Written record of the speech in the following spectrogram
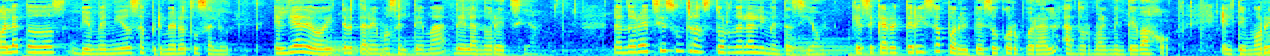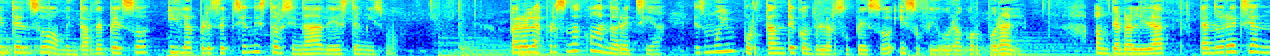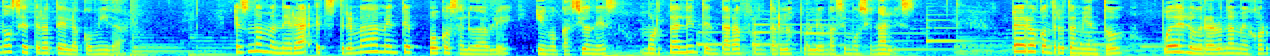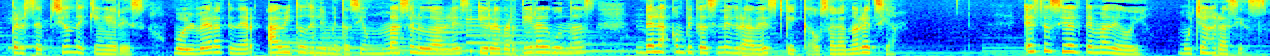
Hola a todos, bienvenidos a Primero Tu Salud. El día de hoy trataremos el tema de la anorexia. La anorexia es un trastorno de la alimentación que se caracteriza por el peso corporal anormalmente bajo, el temor intenso a aumentar de peso y la percepción distorsionada de este mismo. Para las personas con anorexia es muy importante controlar su peso y su figura corporal, aunque en realidad la anorexia no se trata de la comida. Es una manera extremadamente poco saludable y en ocasiones mortal de intentar afrontar los problemas emocionales. Pero con tratamiento puedes lograr una mejor percepción de quién eres, volver a tener hábitos de alimentación más saludables y revertir algunas de las complicaciones graves que causa la anorexia. Este ha sido el tema de hoy. Muchas gracias.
